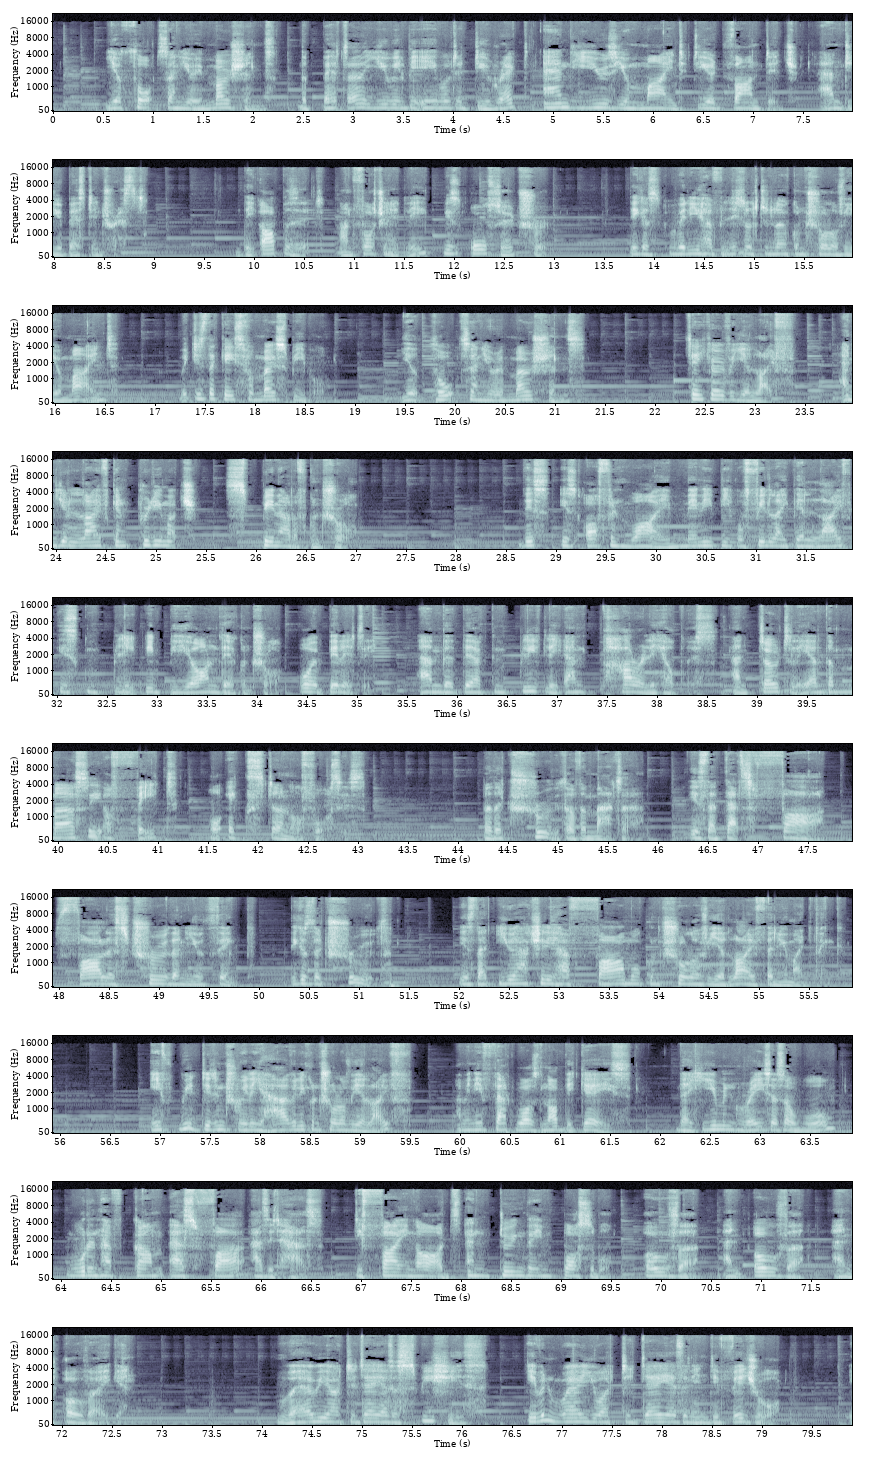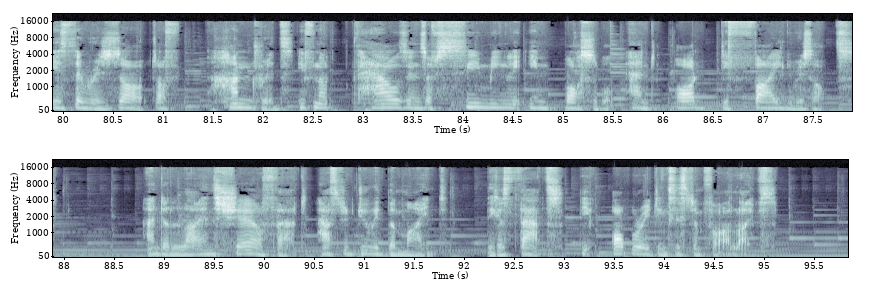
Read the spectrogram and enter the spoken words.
your thoughts, and your emotions, the better you will be able to direct and use your mind to your advantage and to your best interest. The opposite, unfortunately, is also true. Because when you have little to no control over your mind, which is the case for most people, your thoughts and your emotions take over your life, and your life can pretty much spin out of control. This is often why many people feel like their life is completely beyond their control or ability, and that they are completely and thoroughly helpless and totally at the mercy of fate or external forces. But the truth of the matter is that that's far, far less true than you think, because the truth is that you actually have far more control over your life than you might think if we didn't really have any control over your life, I mean, if that was not the case, the human race as a whole wouldn't have come as far as it has, defying odds and doing the impossible over and over and over again. Where we are today as a species, even where you are today as an individual, is the result of hundreds, if not thousands, of seemingly impossible and odd defying results. And a lion's share of that has to do with the mind, because that's the operating system for our lives.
